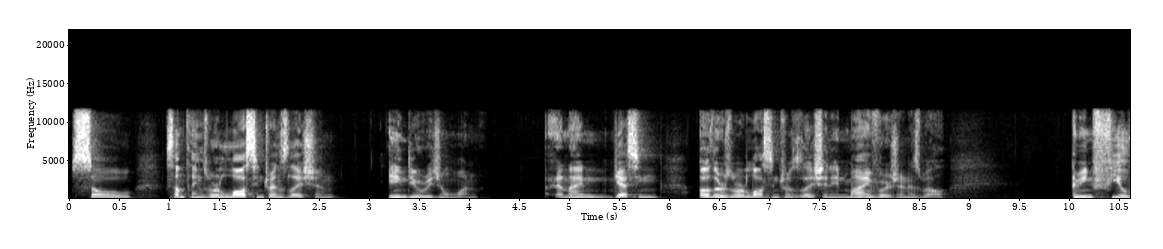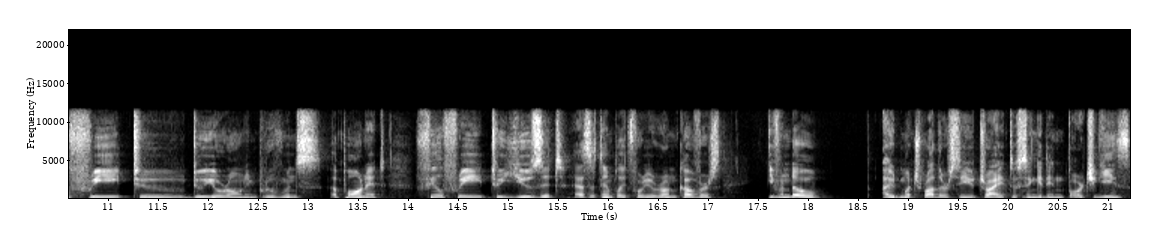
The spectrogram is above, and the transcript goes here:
So some things were lost in translation in the original one. And I'm guessing others were lost in translation in my version as well. I mean, feel free to do your own improvements upon it. Feel free to use it as a template for your own covers, even though I would much rather see you try to sing it in Portuguese.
